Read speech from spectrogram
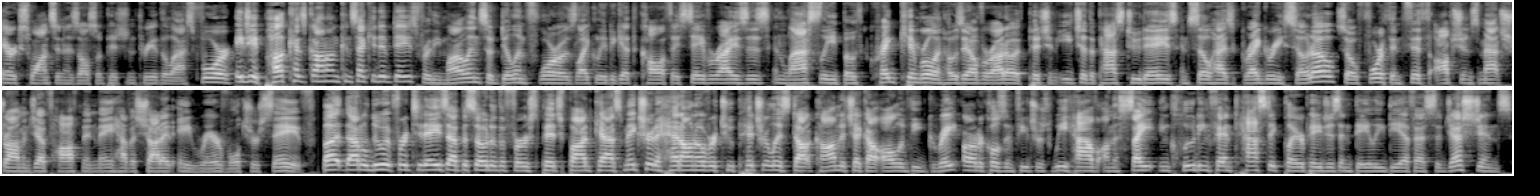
Erik Swanson has also pitched in three of the last four. AJ Puk has gone on consecutive days for the Marlins, so Dylan Floro is likely to get the call if a save arises. And lastly, both Craig Kimbrel and Jose Alvarado have pitched in each of the past two days, and so has Gregory Soto. So fourth and fifth options, Matt Strahm and Jeff Hoffman may have a shot at a rare vulture save. But that'll do it for today's episode of the First Pitch Podcast. Make sure to head on over to pitcherlist.com to check out all of the great articles and features we have on the site, including fantastic player pages and daily DFS suggestions.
